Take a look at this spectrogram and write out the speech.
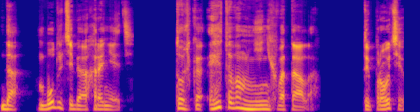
Да, буду тебя охранять. Только этого мне не хватало. Ты против?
